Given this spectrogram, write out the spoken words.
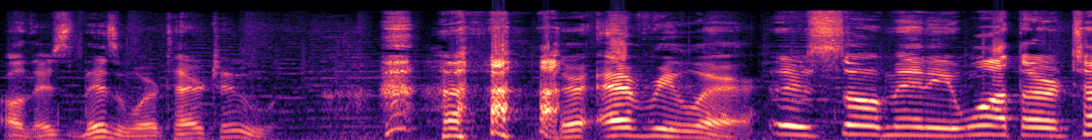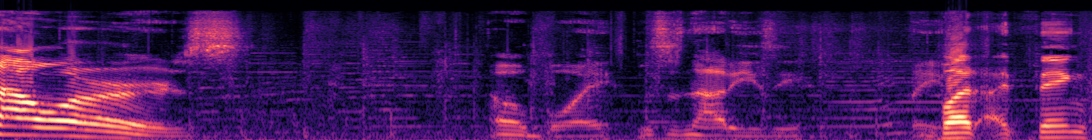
Oh, there's there's a water tower, too. They're everywhere. There's so many water towers. Oh boy, this is not easy. Wait. But I think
